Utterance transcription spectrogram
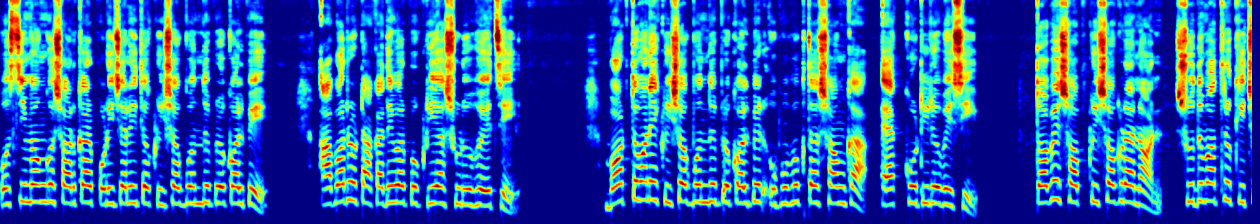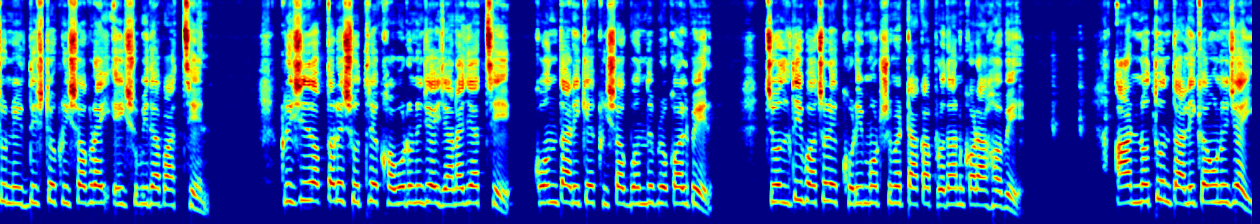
পশ্চিমবঙ্গ সরকার পরিচালিত কৃষক বন্ধু প্রকল্পে আবারও টাকা দেওয়ার প্রক্রিয়া শুরু হয়েছে। বর্তমানে কৃষক বন্ধু প্রকল্পের উপভোক্তার সংখ্যা এক কোটিরও বেশি। তবে সব কৃষকরা নন, শুধুমাত্র কিছু নির্দিষ্ট কৃষকরাই এই সুবিধা পাচ্ছেন। কৃষি দপ্তরের সূত্রে খবর অনুযায়ী জানা যাচ্ছে, কোন তারিখে কৃষক বন্ধু প্রকল্পের চলতি বছরে খরিফ মরশুমের টাকা প্রদান করা হবে। আর নতুন তালিকা অনুযায়ী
